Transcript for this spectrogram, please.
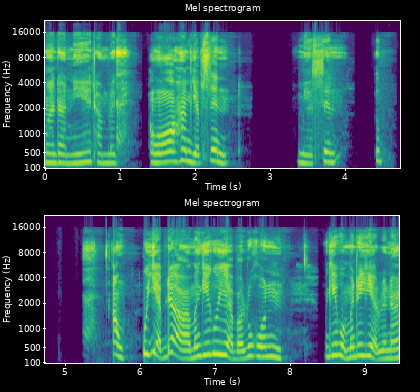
มาด่านนี้ให้ทำอะไร อ๋อ ห้ามเหยียบเส้น เหยียเส้นอึ๊บเอ้ากูเหยียบด้วยเหรอเมื่อกี้กูเหยียบอะทุกคน เมื่อกี้ผมไม่ได้เหยียบเลยนะ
